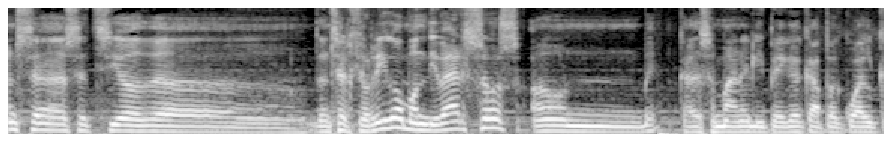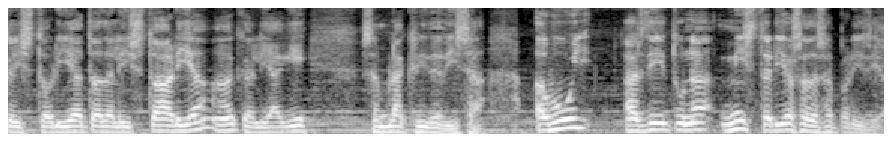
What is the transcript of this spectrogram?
Donem en la secció d'en de, Sergio Rigo, Mont Diversos, on bé, cada setmana li pega cap a qualque historieta de la història eh, que li hagi semblat cridadissa. Avui has dit una misteriosa desaparició.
